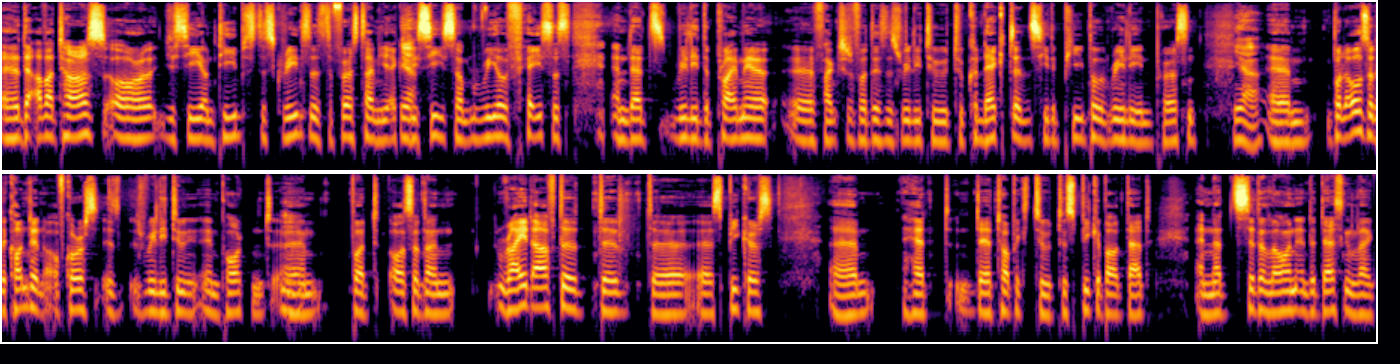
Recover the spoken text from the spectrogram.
uh, the avatars or you see on Teams the screens. That's the first time you actually Yeah. see some real faces, and that's really the primary uh, function for this is really to to connect and see the people really in person. Yeah. Um, but also the content, of course, is, is really too important. Um, but also then right after the the uh, speakers um, had their topics to to speak about that and not sit alone in the desk and like,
